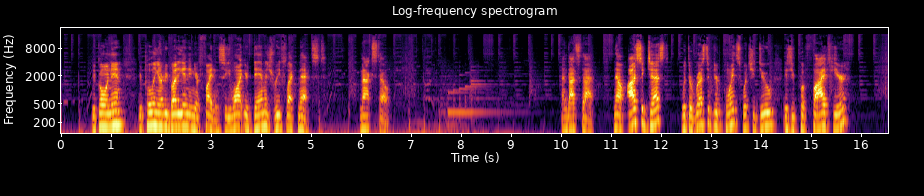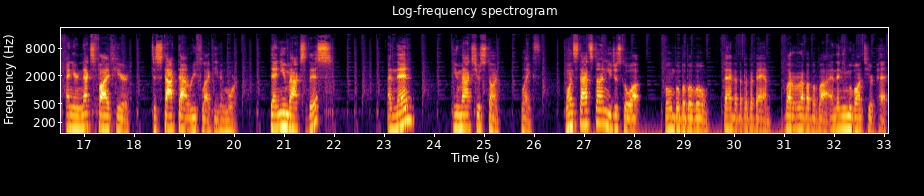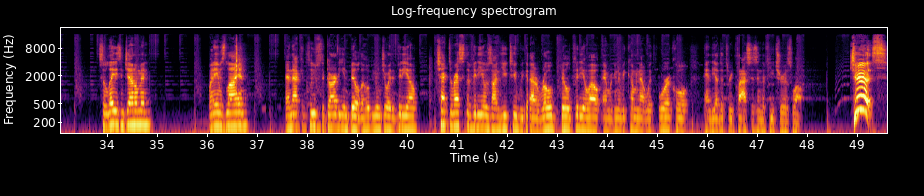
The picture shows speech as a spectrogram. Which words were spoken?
You're going in, you're pulling everybody in and you're fighting. So you want your damage reflect next. Maxed out. And that's that. Now, I suggest with the rest of your points, what you do is you put five here and your next five here to stack that reflect even more. Then you max this and then you max your stun length. Once that's done, you just go up. Boom, boom, boom, boom, boom. Bam, bam, bam, bam, bam. Ba, ba, ba, ba. And then you move on to your pet. So, ladies and gentlemen, my name is Lion, and that concludes the Guardian build. I hope you enjoyed the video. Check the rest of the videos on YouTube. We got a Rogue build video out, and we're going to be coming out with Oracle and the other three classes in the future as well. Cheers!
